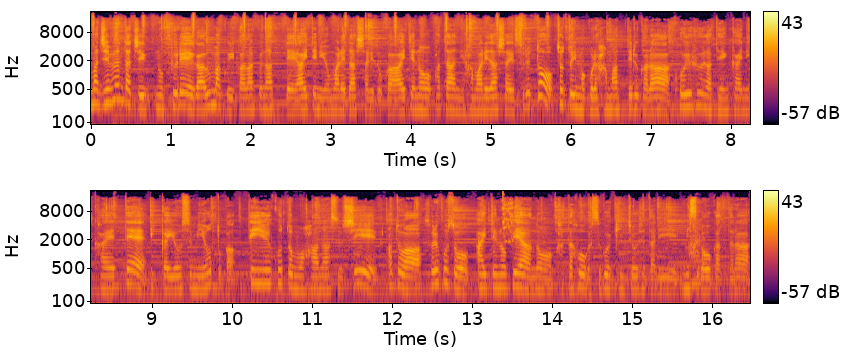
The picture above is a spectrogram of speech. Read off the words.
まあ、自分たちのプレーがうまくいかなくなって相手に読まれ出したりとか相手のパターンにはまり出したりするとちょっと今これはまってるからこういう風な展開に変えて一回様子見ようとかっていうことも話すしあとはそれこそ相手のペアの片方がすごい緊張してたりミスが多かったら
